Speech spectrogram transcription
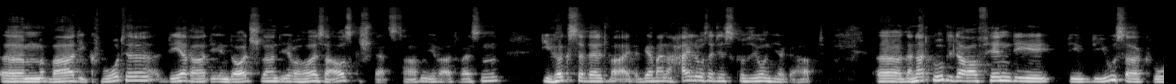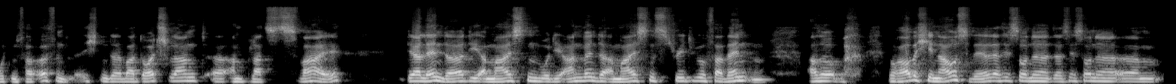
ähm, war die Quote derer, die in Deutschland ihre Häuser ausgeschwärzt haben, ihre Adressen, die höchste weltweit. Wir haben eine heillose Diskussion hier gehabt. Äh, dann hat Google daraufhin die, die, die Userquoten veröffentlicht und da war Deutschland äh, am Platz zwei der Länder, die am meisten, wo die Anwender am meisten Street View verwenden. Also worauf ich hinaus will, das ist so eine, das ist so eine ähm,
